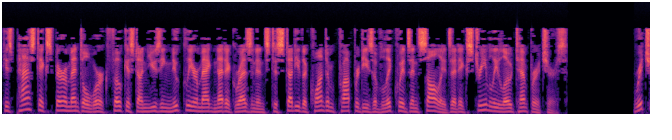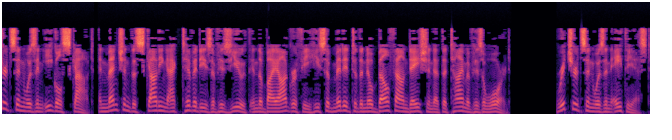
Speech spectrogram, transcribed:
His past experimental work focused on using nuclear magnetic resonance to study the quantum properties of liquids and solids at extremely low temperatures. Richardson was an Eagle Scout, and mentioned the scouting activities of his youth in the biography he submitted to the Nobel Foundation at the time of his award. Richardson was an atheist.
